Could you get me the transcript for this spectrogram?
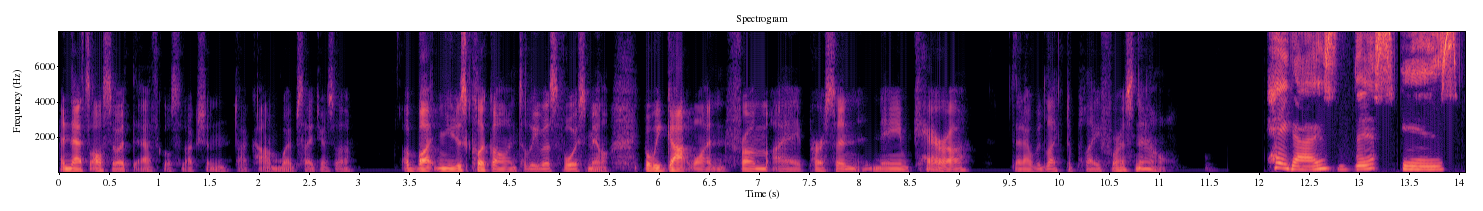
And that's also at the ethicalseduction.com website. There's a a button. You just click on to leave us a voicemail. But we got one from a person named kara that i would like to play for us now. Hey guys. This is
